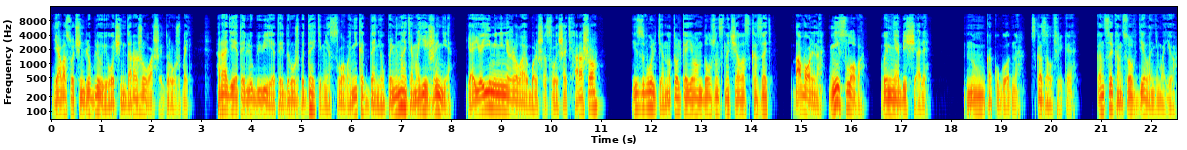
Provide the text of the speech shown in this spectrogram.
я вас очень люблю и очень дорожу вашей дружбой. Ради этой любви и этой дружбы дайте мне слово никогда не упоминать о моей жене, я ее имени не желаю больше слышать, хорошо? Извольте, но только я вам должен сначала сказать... Довольно, ни слова. Вы мне обещали. Ну, как угодно, сказал Фрике. В конце концов, дело не мое.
